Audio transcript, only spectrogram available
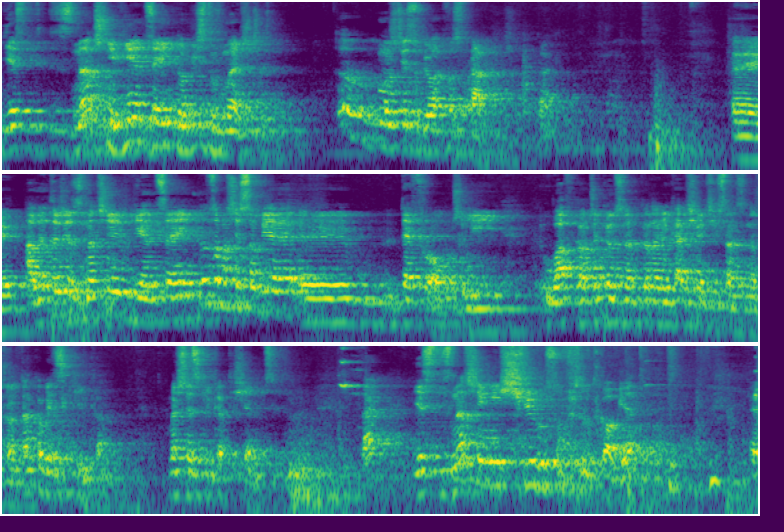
jest znacznie więcej lobbystów mężczyzn. To możecie sobie łatwo sprawdzić, ale też jest znacznie więcej, no zobaczcie sobie death row, czyli ławka oczekująca na wykonanie kary śmierci w Stanach Zjednoczonych. Tam kobiet jest kilka, mężczyzn kilka tysięcy. Tak? Jest znacznie mniej świrusów wśród kobiet, yy,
